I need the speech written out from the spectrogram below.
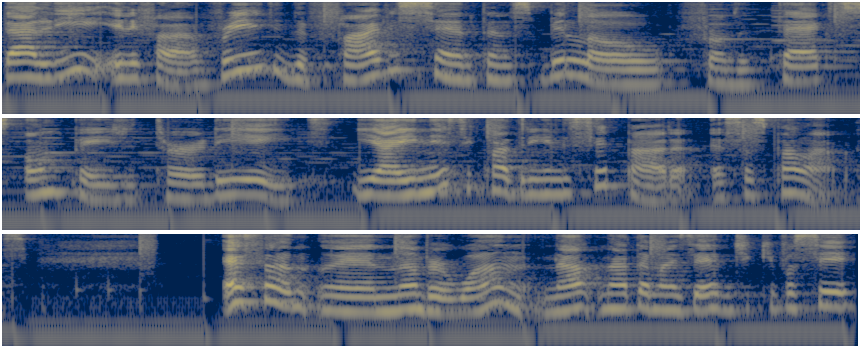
Dali ele fala: Read the five sentences below from the text on page 38. E aí nesse quadrinho ele separa essas palavras. Essa é, number one na, nada mais é de que você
